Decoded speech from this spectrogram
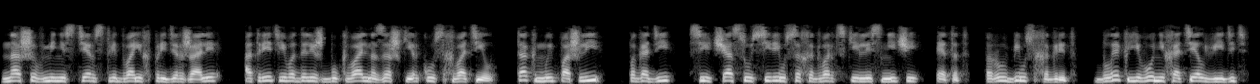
наши в министерстве двоих придержали, а третьего да лишь буквально за шкирку схватил. Так мы пошли, Погоди, сейчас у Сириуса Хагвардский лесничий, этот, Рубиус Хагрид. Блэк его не хотел видеть,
